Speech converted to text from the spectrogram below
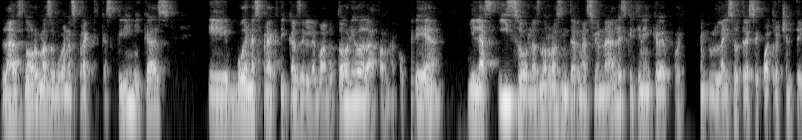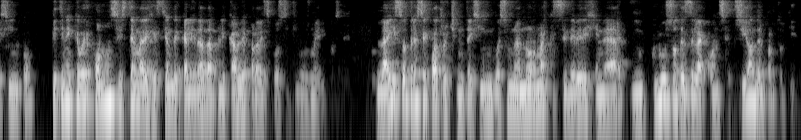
las normas de buenas prácticas clínicas, eh, buenas prácticas del laboratorio, la farmacopea, y las ISO, las normas internacionales que tienen que ver, por ejemplo, la ISO 13485, que tiene que ver con un sistema de gestión de calidad aplicable para dispositivos médicos. La ISO 13485 es una norma que se debe de generar incluso desde la concepción del prototipo.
